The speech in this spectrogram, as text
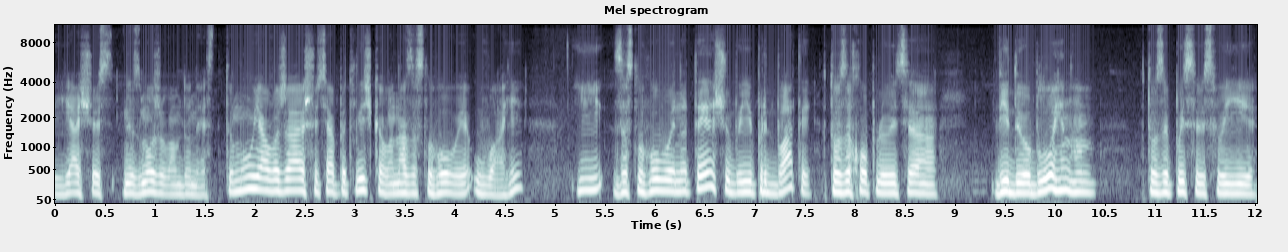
я щось не зможу вам донести. Тому я вважаю, що ця петличка вона заслуговує уваги і заслуговує на те, щоб її придбати. Хто захоплюється відеоблогінгом, хто записує свої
